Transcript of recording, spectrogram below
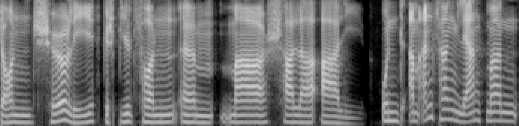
Don Shirley, gespielt von ähm, Marshala Ali. Und am Anfang lernt man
